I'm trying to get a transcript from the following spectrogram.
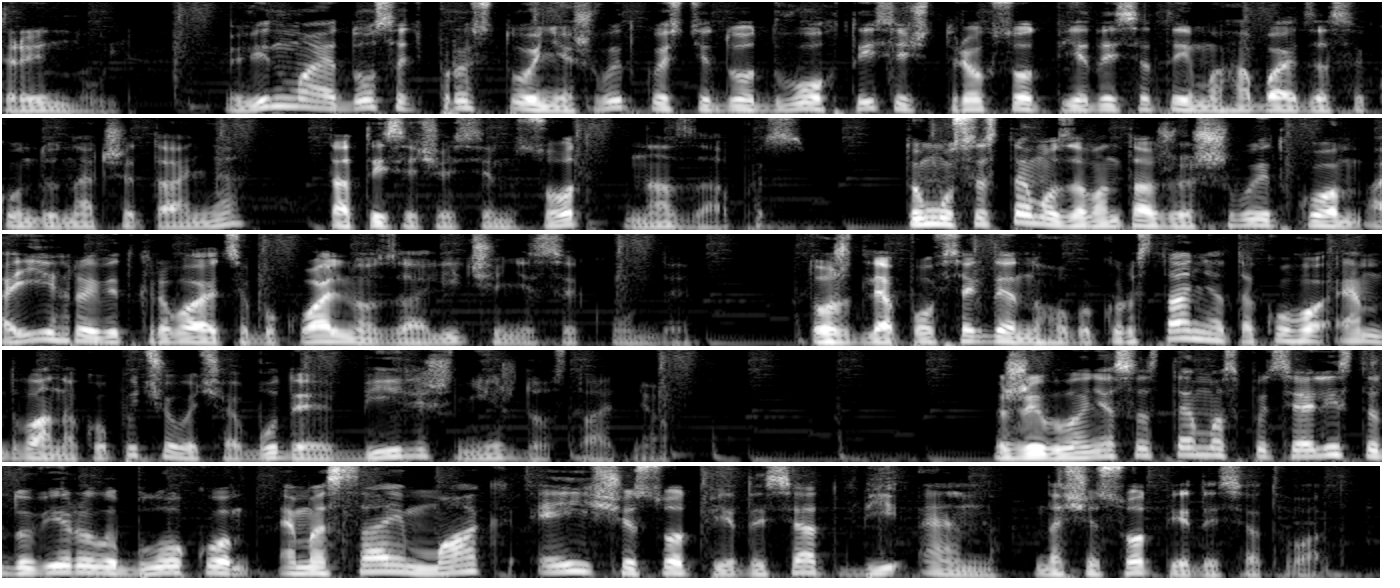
3.0. Він має досить пристойні швидкості до 2350 МБ за секунду на читання та 1700 на запис. Тому систему завантажує швидко, а ігри відкриваються буквально за лічені секунди. Тож для повсякденного використання такого М2 накопичувача буде більш ніж достатньо. Живлення системи спеціалісти довірили блоку MSI Mac A650BN на 650 Вт.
